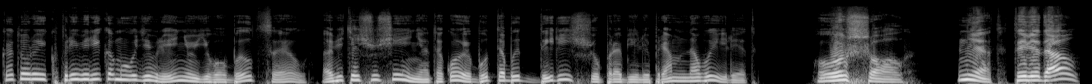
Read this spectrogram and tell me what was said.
который, к превеликому удивлению его, был цел. А ведь ощущение такое, будто бы дырищу пробили прямо на вылет. «Ушел! Нет, ты видал?»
